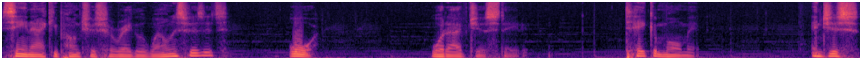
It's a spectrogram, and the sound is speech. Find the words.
Seeing acupuncturists for regular wellness visits or what I've just stated? Take a moment and just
